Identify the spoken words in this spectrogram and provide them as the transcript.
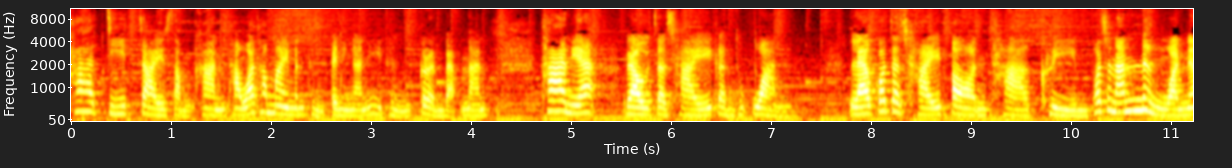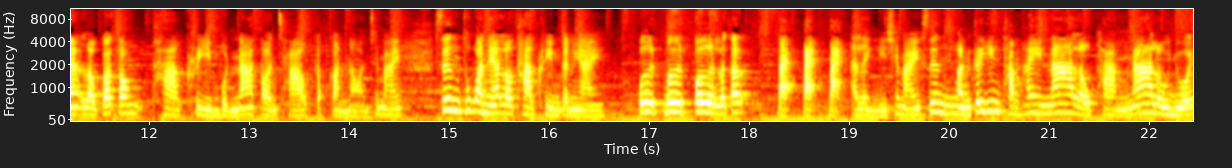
ท่าจี๊ดใจสำคัญถามว่าทำไมมันถึงเป็นอย่างนั้นนี่ถึงเกินแบบนั้นท่านี้เราจะใช้กันทุกวัน แล้วก็จะใช้ตอนทาครีม เพราะฉะนั้น 1 วันเนี้ยเราก็ต้องทาครีมบนหน้าตอนเช้ากับก่อนนอนใช่ไหม ซึ่งทุกวันเนี้ยเราทาครีมกันไง ปืดปืดปืดแล้วก็แปะแปะแปะอะไรอย่างงี้ใช่ไหม ซึ่งมันก็ยิ่งทำให้หน้าเราพังหน้าเราย้วย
